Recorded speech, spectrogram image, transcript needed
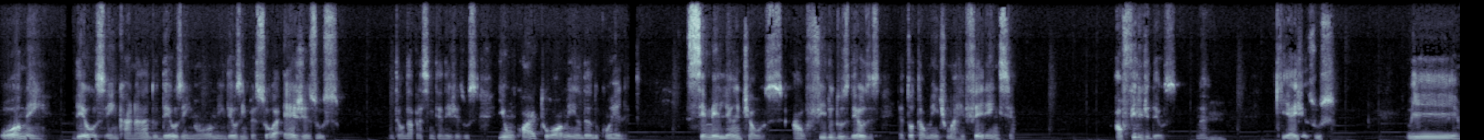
homem, Deus encarnado, Deus em homem, Deus em pessoa é Jesus. Então dá para se entender Jesus. E um quarto homem andando com ele, semelhante aos, ao Filho dos Deuses, é totalmente uma referência ao Filho de Deus, né? Uhum. Que é Jesus. E.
